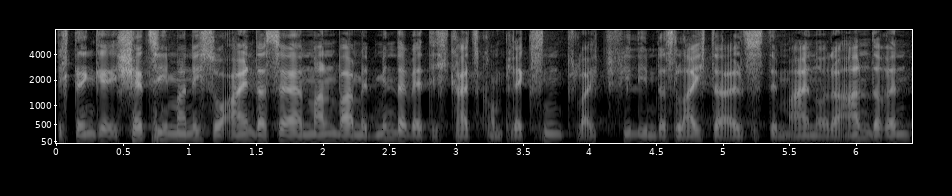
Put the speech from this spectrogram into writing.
ich denke, ich schätze ihn mal nicht so ein, dass er ein Mann war mit Minderwertigkeitskomplexen. Vielleicht fiel ihm das leichter als dem einen oder anderen.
